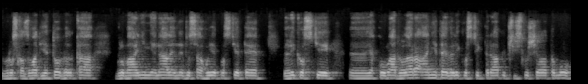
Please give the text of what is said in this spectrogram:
euro schazovat, je to velká globální měna, ale nedosahuje prostě té velikosti, eh, jakou má dolar, ani té velikosti, která by příslušela tomu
